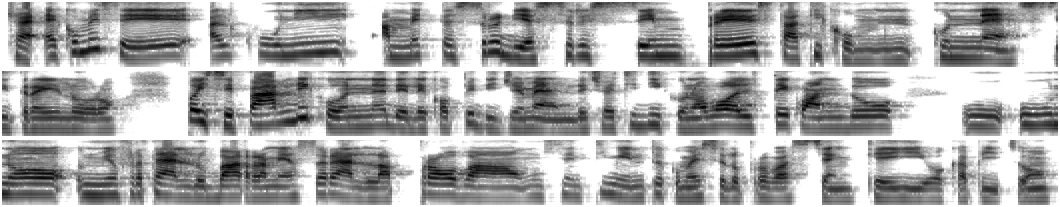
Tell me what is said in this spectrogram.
cioè, è come se alcuni ammettessero di essere sempre stati con- connessi tra di loro. Poi se parli con delle coppie di gemelle, cioè ti dicono a volte quando uno, mio fratello barra mia sorella prova un sentimento è come se lo provassi anche io, capito?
